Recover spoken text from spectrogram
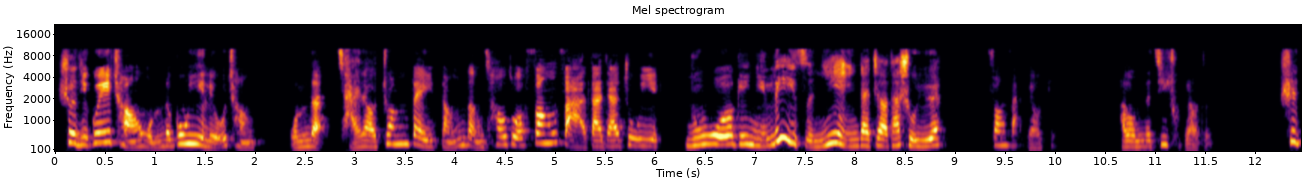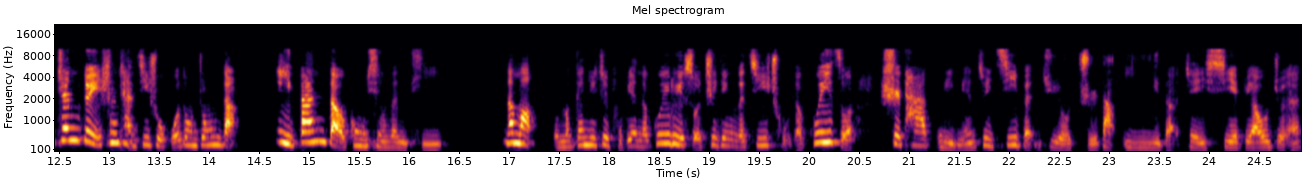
设计规程、我们的工艺流程。我们的材料装备等等操作方法，大家注意。如果我给你例子，你也应该知道它属于方法标准。好了，我们的基础标准是针对生产技术活动中的一般的共性问题。那么，我们根据最普遍的规律所制定的基础的规则，是它里面最基本具有指导意义的这些标准。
